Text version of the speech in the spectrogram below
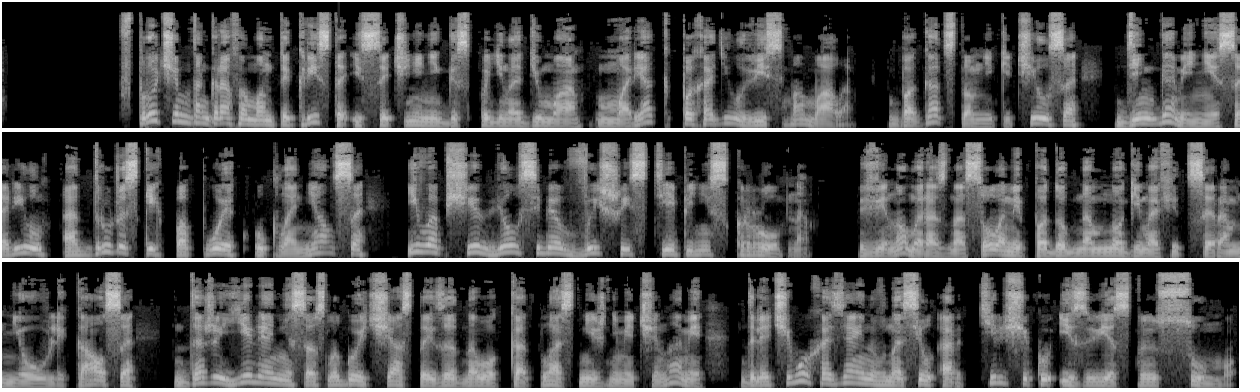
Впрочем, на графа Монте-Кристо из сочинений господина Дюма моряк походил весьма мало. Богатством не кичился, деньгами не сорил, от дружеских попоек уклонялся и вообще вел себя в высшей степени скромно. Вином и разносолами, подобно многим офицерам, не увлекался – даже ели они со слугой часто из одного котла с нижними чинами, для чего хозяин вносил артельщику известную сумму.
